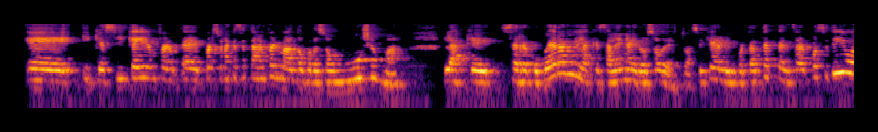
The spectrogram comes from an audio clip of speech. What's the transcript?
eh, y que sí que hay, hay personas que se están enfermando, pero son muchas más las que se recuperan y las que salen airosos de esto. Así que lo importante es pensar positivo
